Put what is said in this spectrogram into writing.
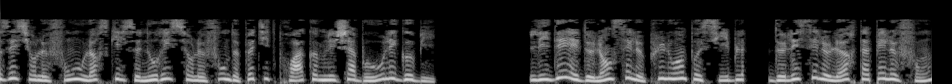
sur le fond ou lorsqu'ils se nourrissent sur le fond de petites proies comme les chabots ou les gobies. L'idée est de lancer le plus loin possible, de laisser le leurre taper le fond,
